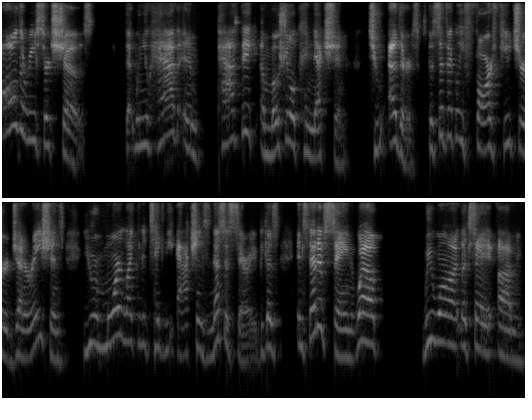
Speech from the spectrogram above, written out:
All the research shows that when you have an empathic emotional connection to others, specifically far future generations, you are more likely to take the actions necessary. Because instead of saying, well, we want, let's say, um,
